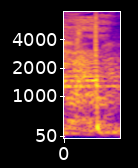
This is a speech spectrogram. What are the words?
Yeah.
